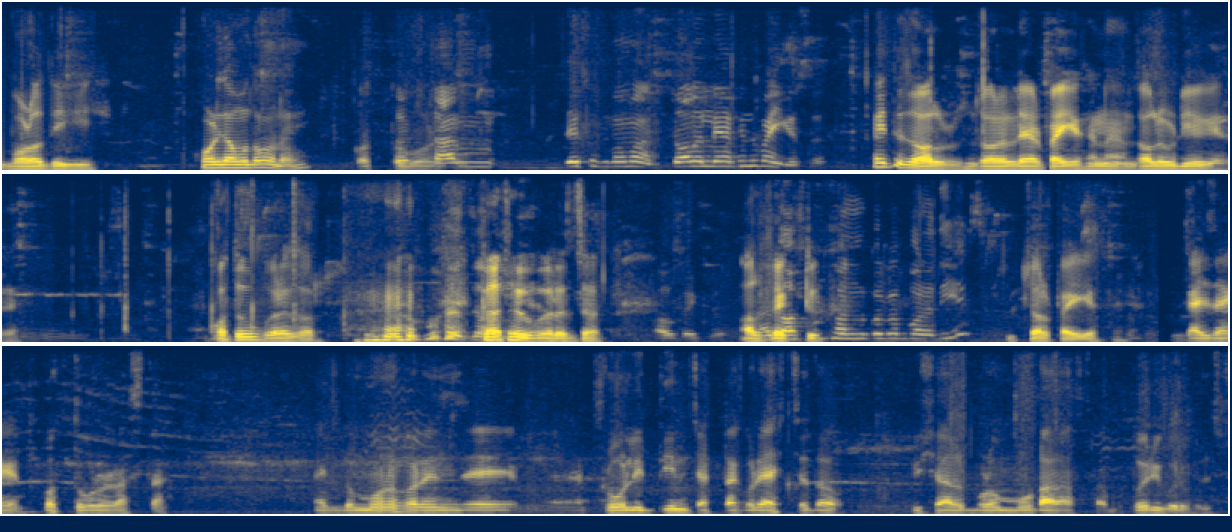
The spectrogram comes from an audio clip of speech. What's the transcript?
বড় দিঘি। করে যাব তো মনে হয়? কত বড় দেখছ মামা জলের লেয়ার কিন্তু পাই গেছে। এই তো জল জলের লেয়ার পাই গেছে না জল উড়িয়ে গেছে। কত উপরে জল? কত উপরে জল? অল্প একটু। করবে পরে দিয়ে? জল পাই গেছে। গাছ দেখেন কত বড় রাস্তা। একদম মনে করেন যে ট্রলি তিন চারটা করে আসছে তো বিশাল বড় মোটা রাস্তা তৈরি করে ফেলছে।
